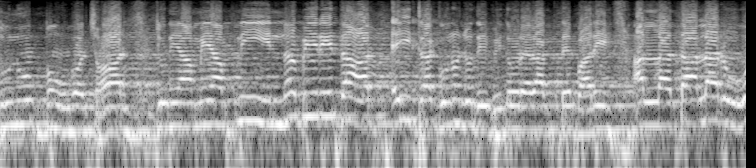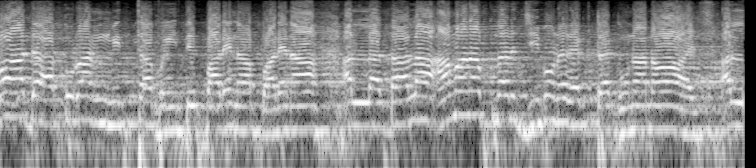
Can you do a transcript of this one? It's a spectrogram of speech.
দুনুব বহু বছর। যদি আমি আপনি নবীর দাঁত, এইটা গুণ যদি ভিতরে রাখতে পারি, আল্লাহ তাআলার ওয়াদা কোরআন মিথ্যা হইতে পারে না পারে না। আল্লাহ তাআলা আমার আপনার জীবনের একটা গুণা নয়। আল্লাহ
